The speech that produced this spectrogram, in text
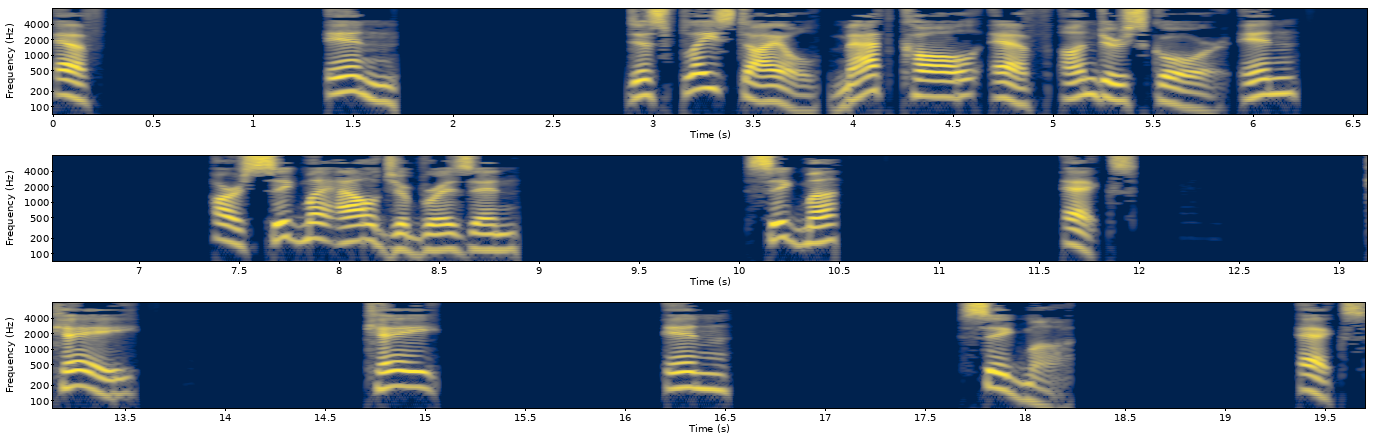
f n display style math call f underscore n are sigma algebras and sigma x k k n sigma x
